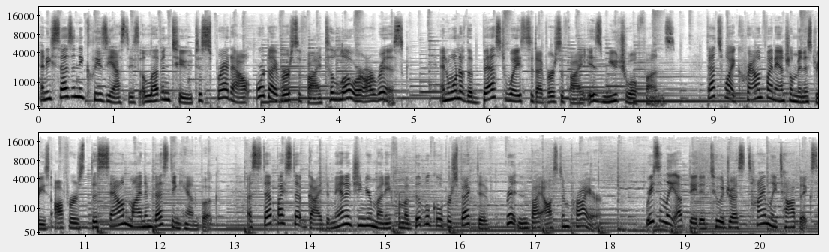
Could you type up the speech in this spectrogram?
and He says in Ecclesiastes 11:2 to spread out or diversify to lower our risk. And one of the best ways to diversify is mutual funds. That's why Crown Financial Ministries offers the Sound Mind Investing Handbook, a step by step guide to managing your money from a biblical perspective, written by Austin Pryor. Recently updated to address timely topics,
